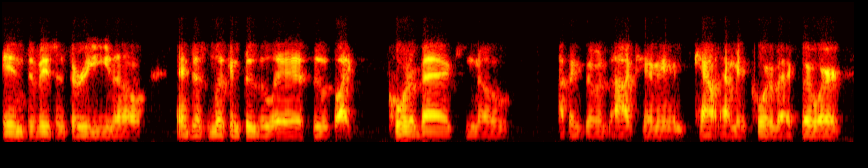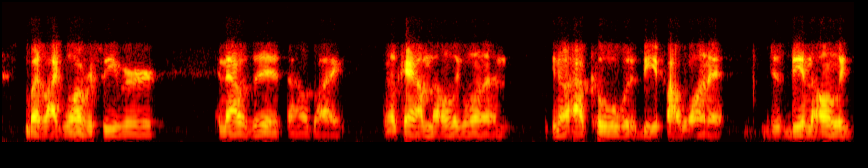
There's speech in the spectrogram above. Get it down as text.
in Division Three, you know. And just looking through the list, it was like quarterbacks. You know, I think there was I can't even count how many quarterbacks there were, but like one receiver, and that was it. I was like, okay, I'm the only one. You know, how cool would it be if I won it? Just being the only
